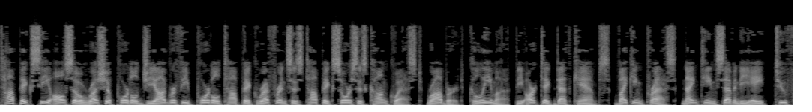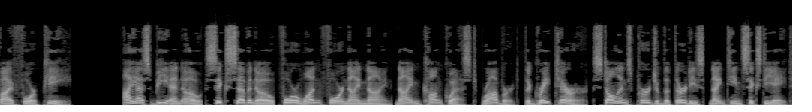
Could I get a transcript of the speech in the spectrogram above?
Topic see also Russia Portal Geography Portal topic References topic Sources Conquest, Robert, Kolyma, The Arctic Death Camps, Viking Press, 1978, 254 p. ISBN 0-670-41499-9 Conquest, Robert, The Great Terror, Stalin's Purge of the Thirties, 1968.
